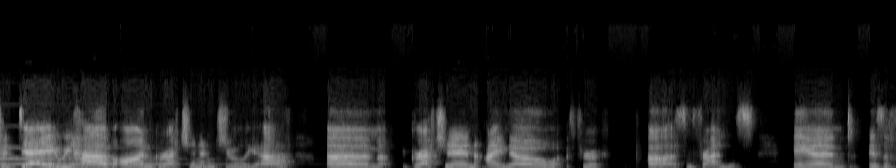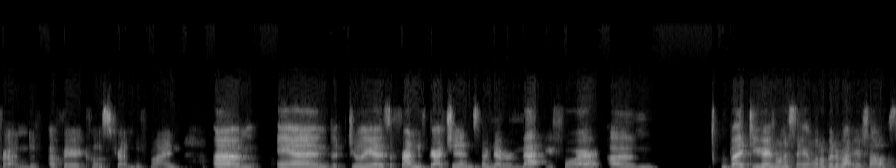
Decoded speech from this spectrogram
Today we have on Gretchen and Julia. Um, Gretchen, I know through uh, some friends and is a friend, a very close friend of mine. Um, and Julia is a friend of Gretchen, so I've never met before. Um, but do you guys want to say a little bit about yourselves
